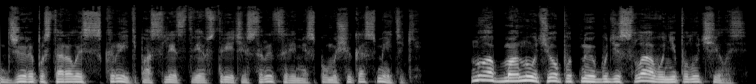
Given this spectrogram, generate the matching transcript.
Джира постаралась скрыть последствия встречи с рыцарями с помощью косметики, но обмануть опытную Будиславу не получилось.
